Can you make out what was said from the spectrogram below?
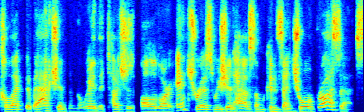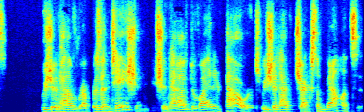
collective action in the way that touches all of our interests, we should have some consensual process. We should have representation. We should have divided powers. We should have checks and balances.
